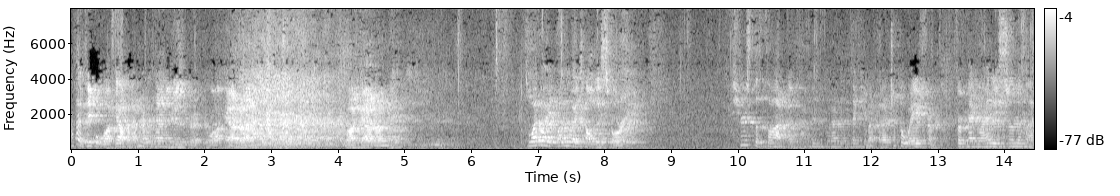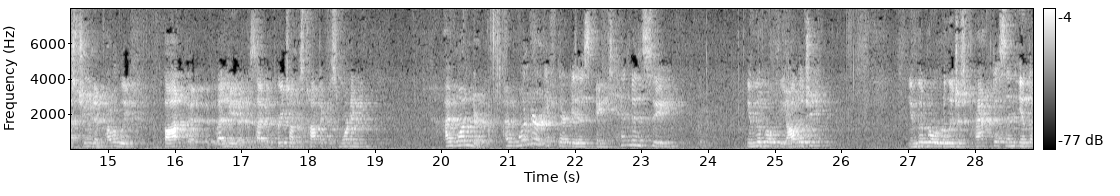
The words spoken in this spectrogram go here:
I've had people walk out, but I've never had a music director walk out on walk out on me. So why do I why do I tell this story? Here's the thought that I've been, I've been thinking about that I took away from from Meg Riley's sermon last June, and probably the thought that, that led me to decide to preach on this topic this morning. I wonder, I wonder if there is a tendency in liberal theology, in liberal religious practice, and in the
